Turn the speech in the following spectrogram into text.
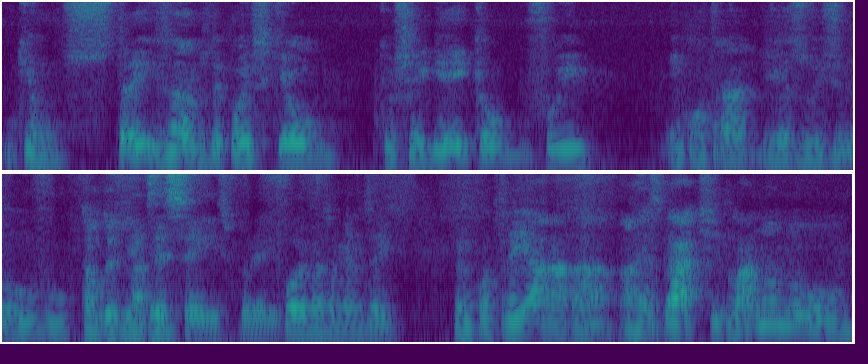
o que, uns três anos depois que eu, que eu cheguei, que eu fui encontrar Jesus de novo, Então 2016 por aí. foi mais ou menos aí. Eu encontrei a, a, a resgate lá no, no,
